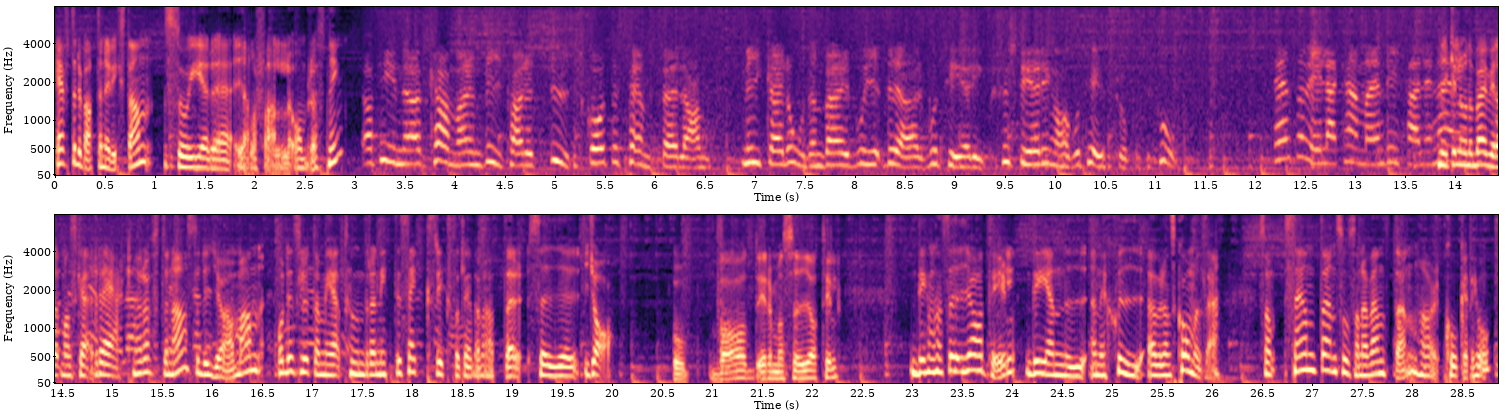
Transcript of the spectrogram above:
Efter debatten i riksdagen så är det i alla fall omröstning. Jag finner att kammaren bifallit utskottets hemställan. Mikael Odenberg begär votering. Justering av voteringsproposition. Den som vill att kammaren bifaller Mikael Odenberg vill att man ska räkna rösterna, så det gör man. Och det slutar med att 196 riksdagsledamöter säger ja. Och vad är det man säger ja till? Det man säger ja till, det är en ny energiöverenskommelse som Centern, sossarna och Vänstern har kokat ihop.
